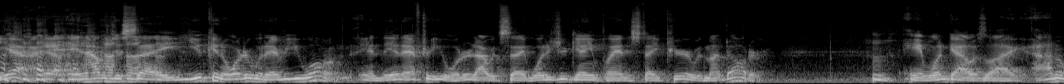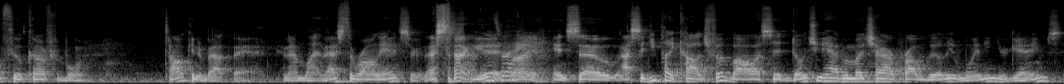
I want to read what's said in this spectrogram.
and yeah, and I would just say, you can order whatever you want. And then after he ordered, I would say, what is your game plan to stay pure with my daughter? Hmm. And one guy was like, I don't feel comfortable talking about that. And I'm like, that's the wrong answer. That's not good. That's right. Right. And so I said, You play college football. I said, Don't you have a much higher probability of winning your games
